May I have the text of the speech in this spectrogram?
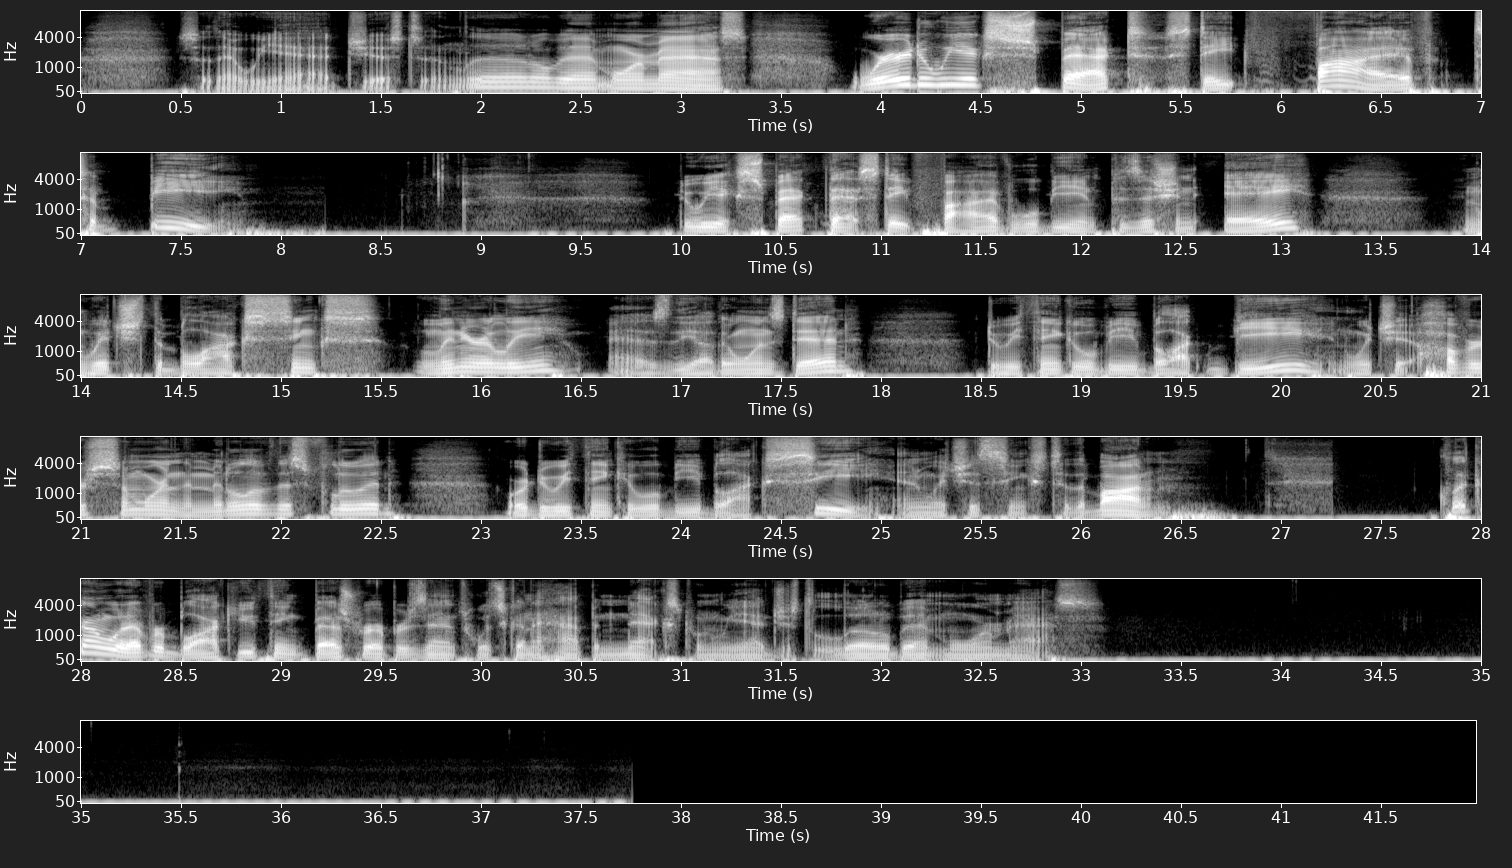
so that we add just a little bit more mass. Where do we expect state 5 to be? Do we expect that state 5 will be in position A, in which the block sinks linearly as the other ones did? Do we think it will be block B, in which it hovers somewhere in the middle of this fluid? Or do we think it will be block C, in which it sinks to the bottom? Click on whatever block you think best represents what's going to happen next when we add just a little bit more mass.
